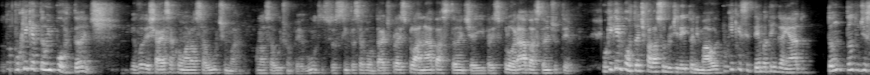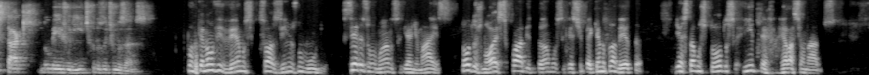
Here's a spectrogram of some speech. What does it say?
Doutor, por que é tão importante? Eu vou deixar essa como a nossa última, a nossa última pergunta, se senhor sinta-se à vontade para explanar bastante aí, para explorar bastante o tema. Por que é importante falar sobre o direito animal e por que esse tema tem ganhado tanto destaque no meio jurídico nos últimos anos? Porque não vivemos sozinhos no mundo. Seres humanos e animais, todos nós coabitamos este pequeno planeta e estamos todos interrelacionados.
